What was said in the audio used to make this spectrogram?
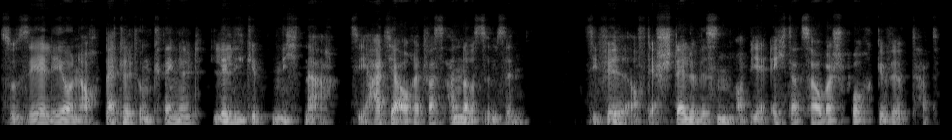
So sehr Leon auch bettelt und quengelt, Lilly gibt nicht nach. Sie hat ja auch etwas anderes im Sinn. Sie will auf der Stelle wissen, ob ihr echter Zauberspruch gewirkt hat.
